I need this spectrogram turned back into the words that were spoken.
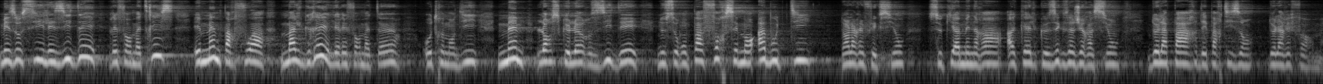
mais aussi les idées réformatrices, et même parfois malgré les réformateurs, autrement dit, même lorsque leurs idées ne seront pas forcément abouties dans la réflexion, ce qui amènera à quelques exagérations de la part des partisans de la réforme.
